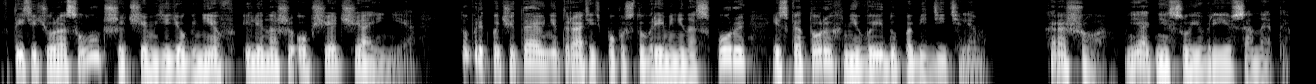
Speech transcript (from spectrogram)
в тысячу раз лучше, чем ее гнев или наше общее отчаяние, то предпочитаю не тратить попусту времени на споры, из которых не выйду победителем. Хорошо, я отнесу еврею сонеты.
